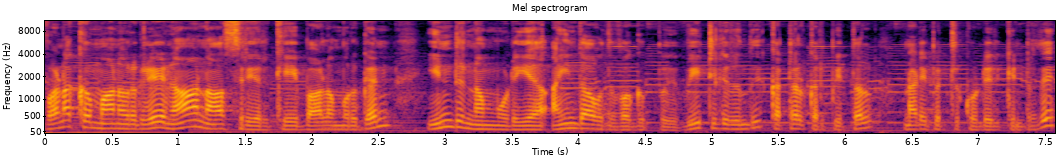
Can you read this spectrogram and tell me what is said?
வணக்கம் மாணவர்களே நான் ஆசிரியர் கே. பாலமுருகன். இன்று நம்முடைய ஐந்தாவது வகுப்பு வீட்டிலிருந்து கற்றல் கற்பித்தல் நடைபெற்று கொண்டிருக்கின்றது.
